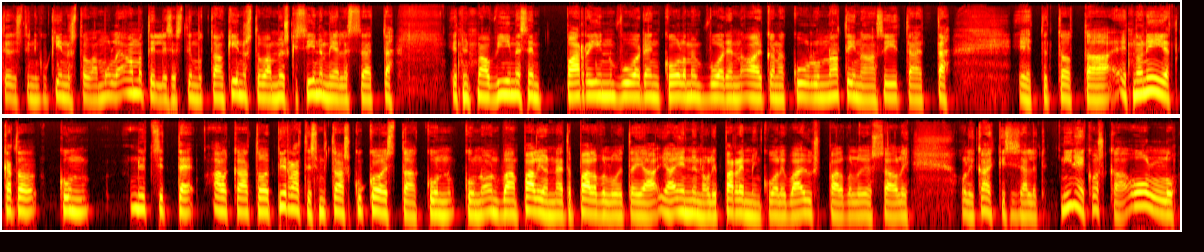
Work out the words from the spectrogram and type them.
tietysti niin kuin kiinnostavaa mulle ammatillisesti, mutta tämä on kiinnostavaa myöskin siinä mielessä, että, että nyt mä oon viimeisen parin vuoden, kolmen vuoden aikana kuullut natinaa siitä, että, että, tota, että no niin, että kato, kun nyt sitten alkaa tuo piratismi taas kukoistaa, kun, kun on vaan paljon näitä palveluita ja, ja ennen oli paremmin, kun oli vain yksi palvelu, jossa oli, oli kaikki sisällöt. Niin ei koskaan ollut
